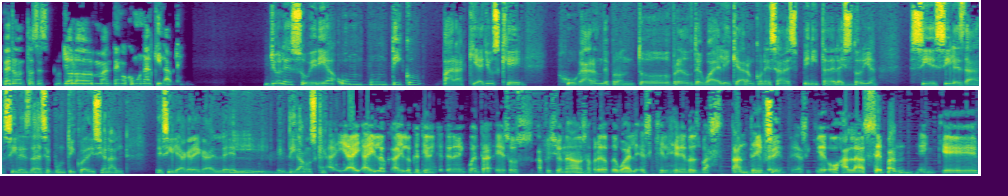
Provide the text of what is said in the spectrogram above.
pero entonces yo lo mantengo como un alquilable. Yo le subiría un puntico para aquellos que jugaron de pronto Breath of the Wild y quedaron con esa espinita de la historia sí, sí les da, sí les da ese puntico adicional, eh, sí le agrega el, el digamos que... Y ahí, ahí, lo, ahí lo que tienen que tener en cuenta esos aficionados a Breath of the Wild es que el género es bastante diferente, así que ojalá sepan en qué,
